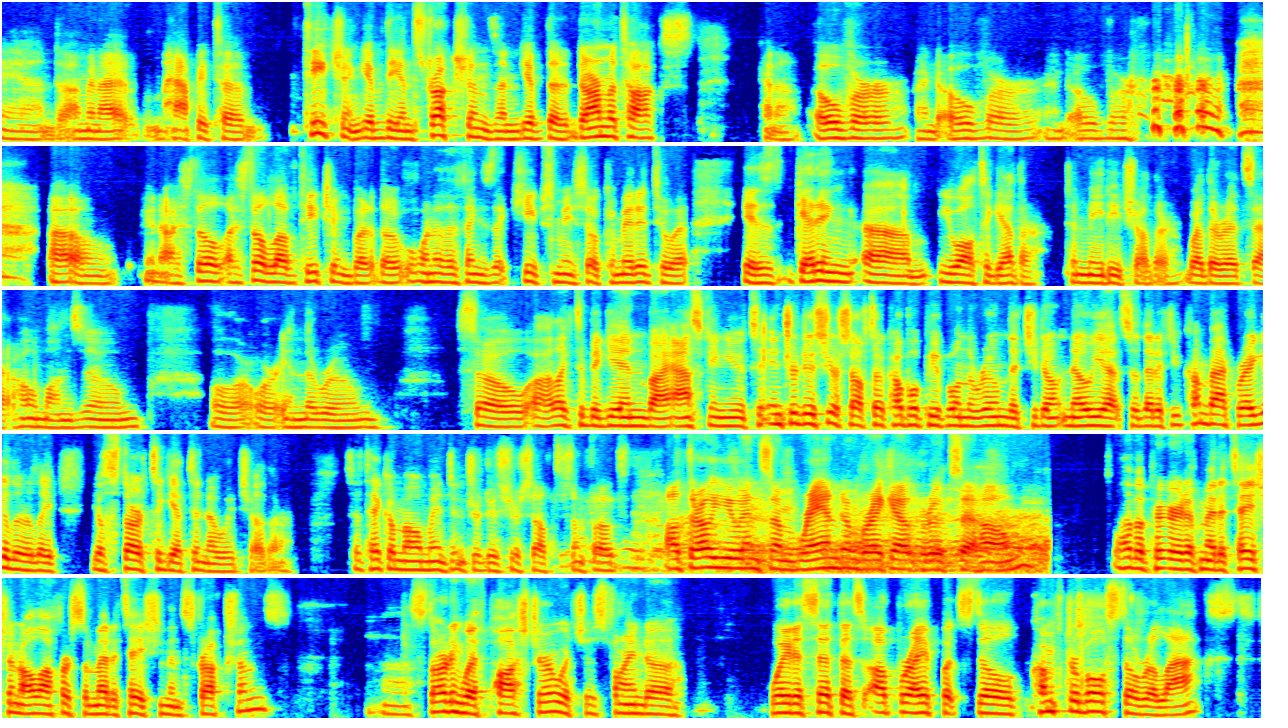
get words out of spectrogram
And I mean, I'm happy to teach and give the instructions and give the Dharma talks kind of over and over and over. um, you know, I still I still love teaching, but the, one of the things that keeps me so committed to it is getting um, you all together to meet each other, whether it's at home on Zoom or, or in the room. So uh, I'd like to begin by asking you to introduce yourself to a couple of people in the room that you don't know yet, so that if you come back regularly, you'll start to get to know each other. So take a moment, introduce yourself to some folks. I'll throw you in some random breakout groups at home. We'll have a period of meditation. I'll offer some meditation instructions, uh, starting with posture, which is find a way to sit that's upright but still comfortable, still relaxed.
